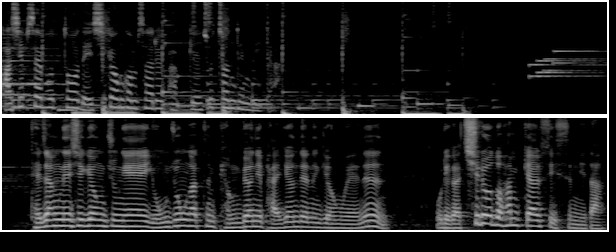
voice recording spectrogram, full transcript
40세부터 내시경 검사를 받길 추천됩니다. 대장 내시경 중에 용종 같은 병변이 발견되는 경우에는 우리가 치료도 함께 할 수 있습니다.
